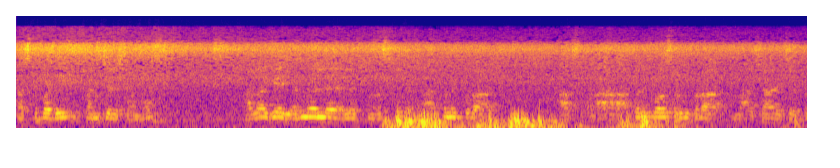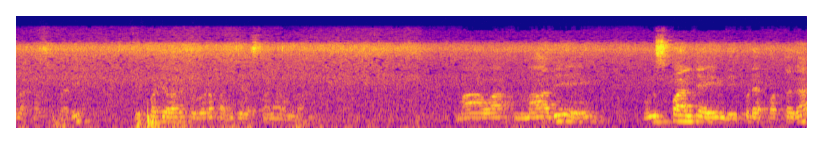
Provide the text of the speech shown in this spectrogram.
కష్టపడి పనిచేశాము. అలాగే ఎమ్మెల్యే ఎలక్షన్ వస్తే అతనికి కూడా అతని కోసం కూడా నా ఛాయ చేతుల కష్టపడి ఇప్పటి వరకు కూడా పనిచేస్తూనే ఉన్నాను. మా మాది మున్సిపాలిటీ అయింది ఇప్పుడే కొత్తగా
